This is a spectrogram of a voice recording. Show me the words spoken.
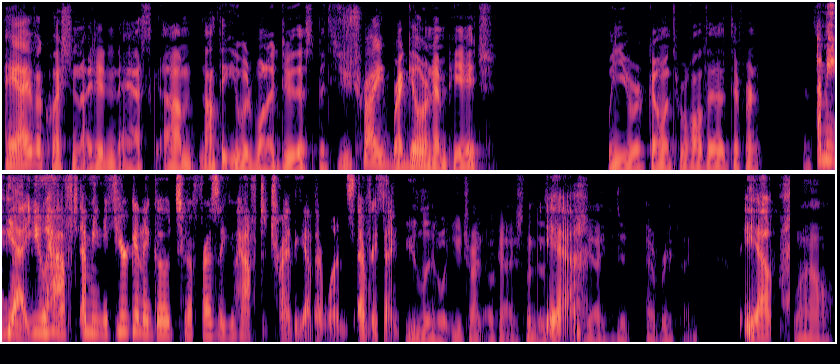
Hey, I have a question I didn't ask. Um, not that you would want to do this, but did you try regular and NPH when you were going through all the different? Instances? I mean, yeah, you have to. I mean, if you're going to go to a Afrezza, you have to try the other ones, everything. You literally you tried. Okay, I just wanted to. Yeah, yeah, you did everything. Yep. Wow.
